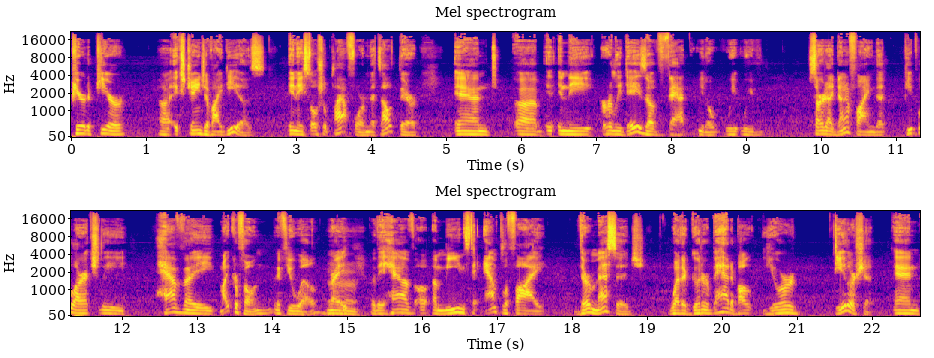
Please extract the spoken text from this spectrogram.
peer to peer exchange of ideas in a social platform that's out there. And uh, in, the early days of that, you know, we, we started identifying that people are actually have a microphone, if you will, right? Mm. Where they have a, a means to amplify their message, whether good or bad, about your dealership and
